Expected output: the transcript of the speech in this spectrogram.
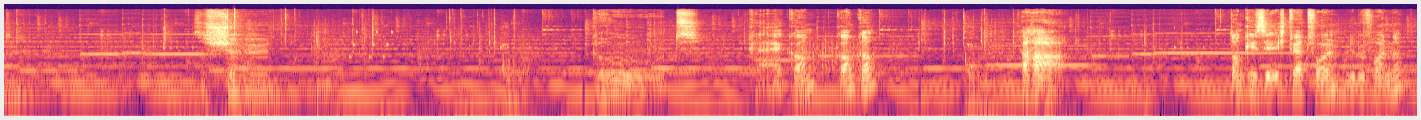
da. So schön. Gut. Okay, komm, komm, komm. Haha. Donkey ist hier echt wertvoll, liebe Freunde.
